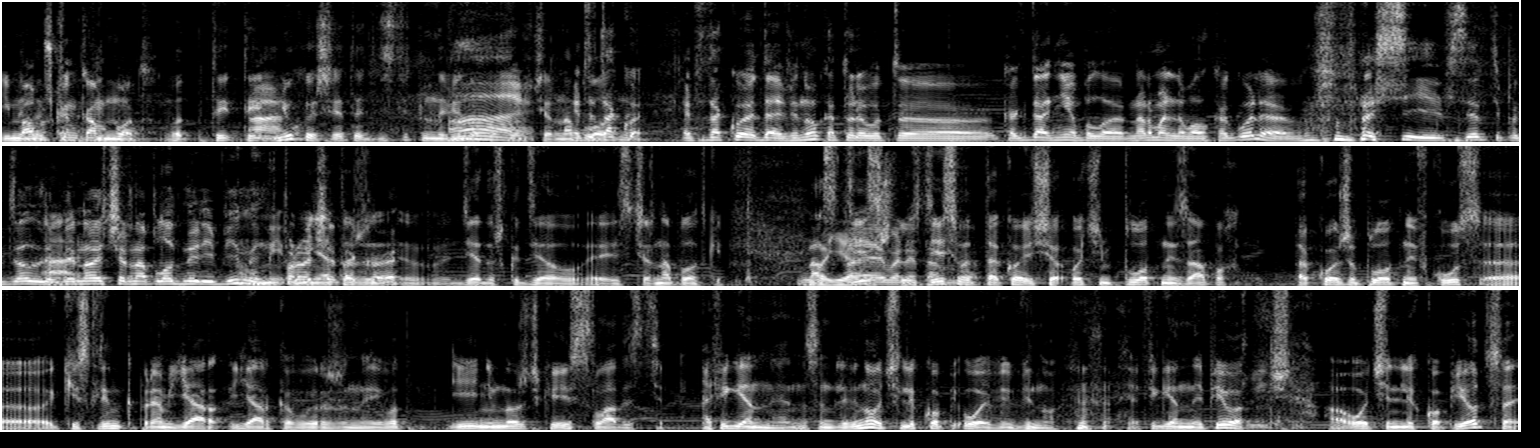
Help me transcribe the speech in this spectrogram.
именно Бабушкин компот. Вот ты, ты А. нюхаешь, это действительно вино А, похоже, черноплодное. Это такое, это такое, да, вино, которое вот, э, когда не было нормального алкоголя в России, все, типа, делали А. вино из черноплодной рябины и у прочее меня тоже такое. э, дедушка делал э, из черноплодки. Настаивали Здесь, там, здесь да. вот такой еще очень плотный запах, такой же плотный вкус, э, кислинка прям яр- ярко выраженная, и вот и немножечко есть сладости. Офигенное, на самом деле, вино очень легко... Ой, ви- вино. Офигенное пиво. Отлично. А, Очень легко пьется,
